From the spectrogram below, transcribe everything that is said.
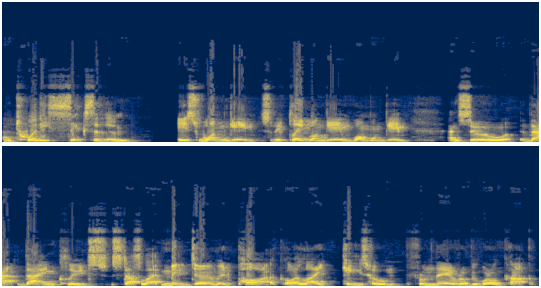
And 26 of them, it's one game. So they played one game, won one game. And so that, that includes stuff like McDiarmid Park or like Kingsholm from the Rugby World Cup.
